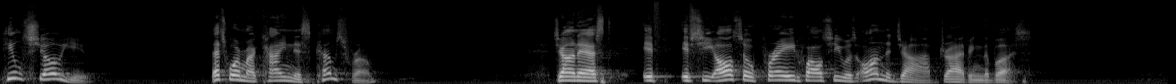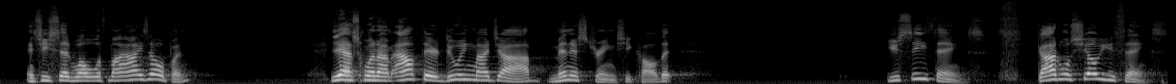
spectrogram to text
He'll show you. That's where my kindness comes from. John asked if, if she also prayed while she was on the job driving the bus. And she said, Well, with my eyes open, yes, when I'm out there doing my job, ministering, she called it, you see things. God will show you things.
